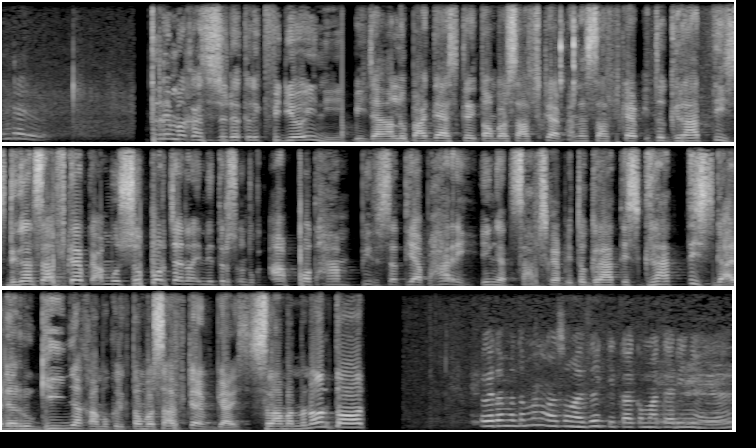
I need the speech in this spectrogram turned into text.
intro dulu. Terima kasih sudah klik video ini. Tapi jangan lupa guys, klik tombol subscribe karena subscribe itu gratis. Dengan subscribe kamu support channel ini terus untuk upload hampir setiap hari. Ingat, subscribe itu gratis, gratis. Gak ada ruginya kamu klik tombol subscribe guys. Selamat menonton. Oke teman-teman langsung aja kita ke materinya ya.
